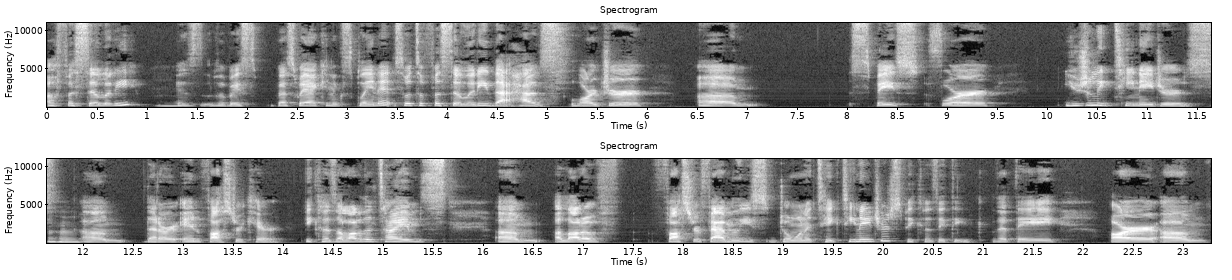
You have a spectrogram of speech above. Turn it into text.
a facility is the best best way I can explain it. So it's a facility that has larger um, space for usually teenagers Mhm. um, that are in foster care because a lot of the times um, a lot of foster families don't want to take teenagers because they think that they are um,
